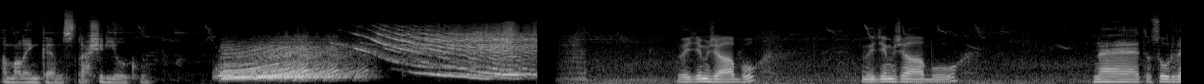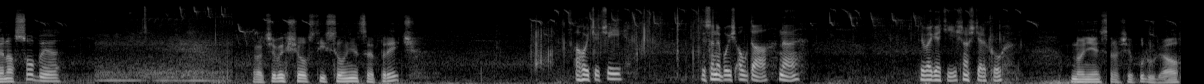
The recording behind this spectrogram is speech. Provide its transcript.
a malinkém strašidílku. Vidím žábu. Vidím žábu. Ne, to jsou dvě na sobě. Radši bych šel z té silnice pryč. Ahoj Čiči, ty se nebojíš auta, ne? Tyhle děti na štěrku. No nic, radši půjdu dál.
